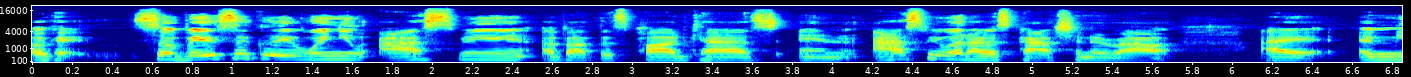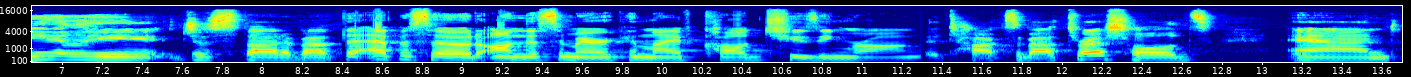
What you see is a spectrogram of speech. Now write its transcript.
okay. So basically, when you asked me about this podcast and asked me what I was passionate about, I immediately just thought about the episode on This American Life called Choosing Wrong. It talks about thresholds, and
